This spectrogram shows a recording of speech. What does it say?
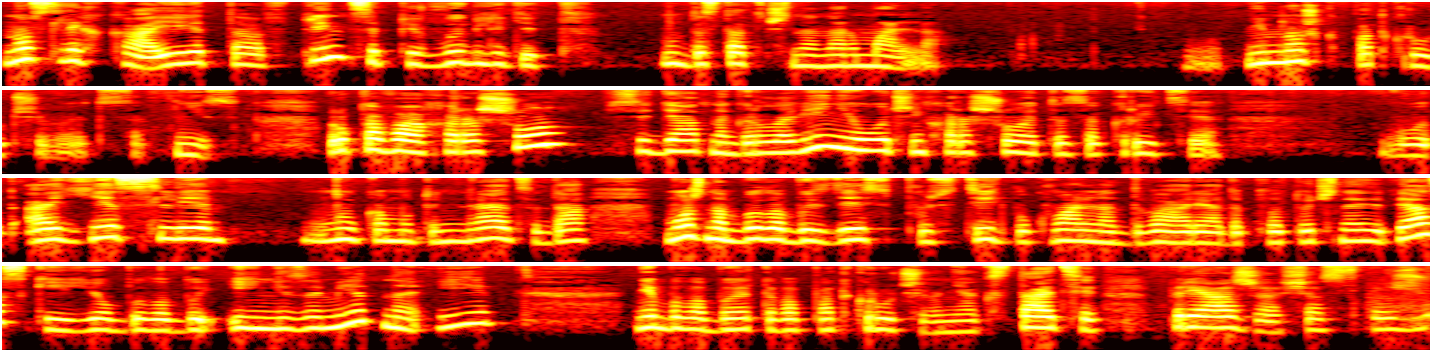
но слегка. И это, в принципе, выглядит ну, достаточно нормально. Вот. Немножко подкручивается вниз. Рукава хорошо сидят на горловине, очень хорошо это закрытие. Вот. А если ну, кому-то не нравится, да, можно было бы здесь спустить буквально два ряда платочной вязки, ее было бы и незаметно, и не было бы этого подкручивания. Кстати, пряжа, сейчас скажу,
